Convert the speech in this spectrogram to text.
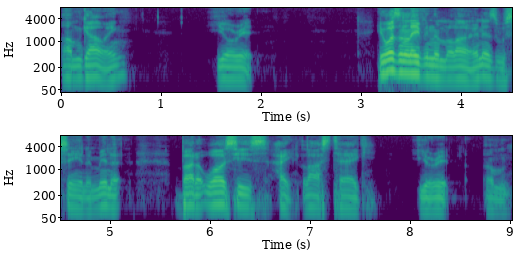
I'm going, you're it. He wasn't leaving them alone, as we'll see in a minute, but it was his, hey, last tag, you're it. Um,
